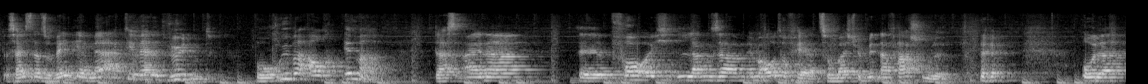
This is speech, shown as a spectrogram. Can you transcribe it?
Das heißt also, wenn ihr merkt, ihr werdet wütend, worüber auch immer, dass einer äh, vor euch langsam im Auto fährt, zum Beispiel mit einer Fahrschule, oder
